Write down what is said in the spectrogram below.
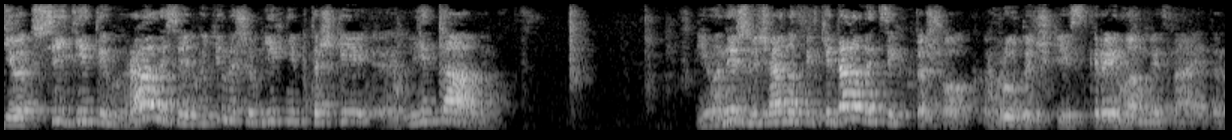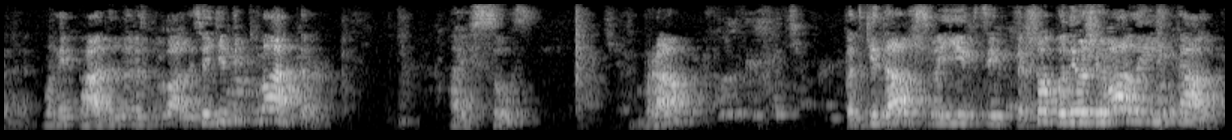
І от всі діти гралися і хотіли, щоб їхні пташки е, літали. І вони ж, звичайно, підкидали цих пташок, грудочки з крилами, знаєте. Вони падали, розбивалися, діти плакали. А Ісус брав, підкидав своїх цих пташок, вони оживали і літали.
